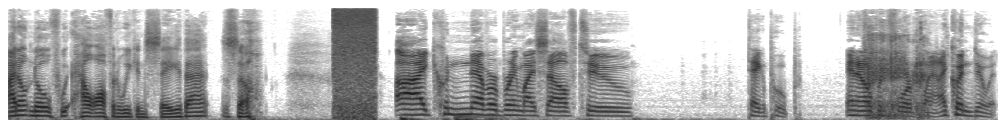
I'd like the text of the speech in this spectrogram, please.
I don't know if we, how often we can say that. So, I could never bring myself to take a poop in an open floor plan. I couldn't do it.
